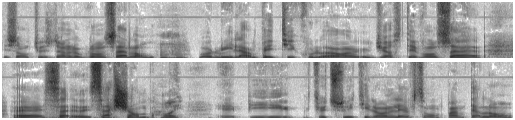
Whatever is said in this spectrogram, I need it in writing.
ils sont tous dans le grand salon. Bon, lui, il a un petit couloir juste devant sa, euh, sa, euh, sa chambre. Oui. Et puis, tout de suite, il enlève son pantalon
